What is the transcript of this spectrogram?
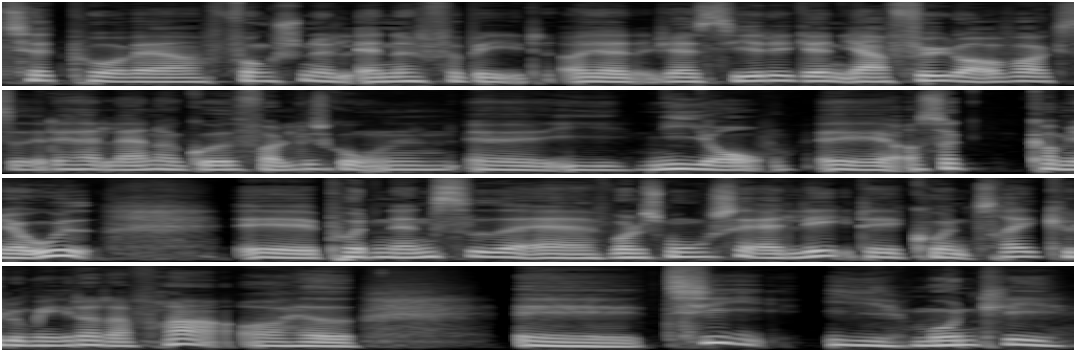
tæt på at være funktionel analfabet. Og jeg, jeg siger det igen, jeg er født og opvokset i det her land og gået i folkeskolen øh, i ni år. Øh, og så kom jeg ud øh, på den anden side af Voldsmose Allé, det er kun tre kilometer derfra, og havde øh, 10 i mundtlig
